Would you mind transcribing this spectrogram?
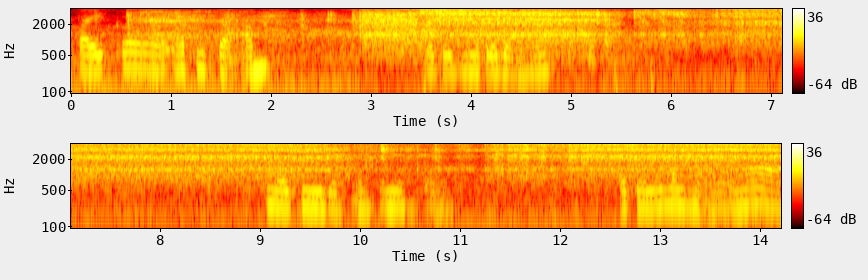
อ ไปก็อันที่สามเราจะยิงตัวอย่างนะเรายิงเด็กมันสนุกสนแต่ตัวนี้มันหายมาก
